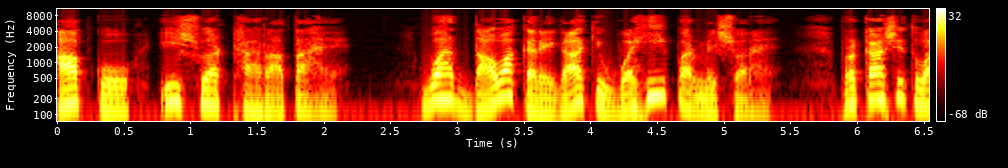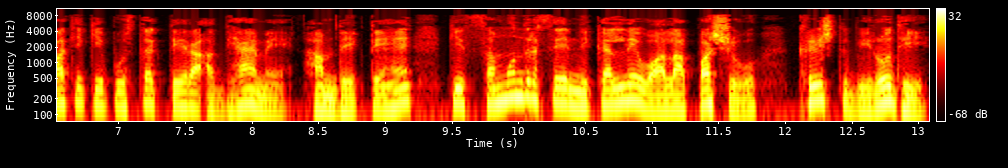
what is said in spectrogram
आप को ईश्वर ठहराता है। वह दावा करेगा कि वही परमेश्वर है। प्रकाशित वाक्य की पुस्तक तेरह अध्याय में हम देखते हैं कि समुद्र से निकलने वाला पशु ख्रिस्त विरोधी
